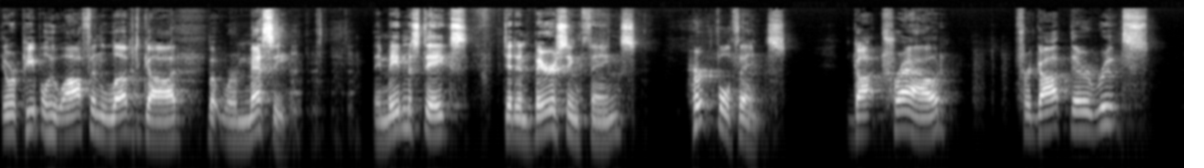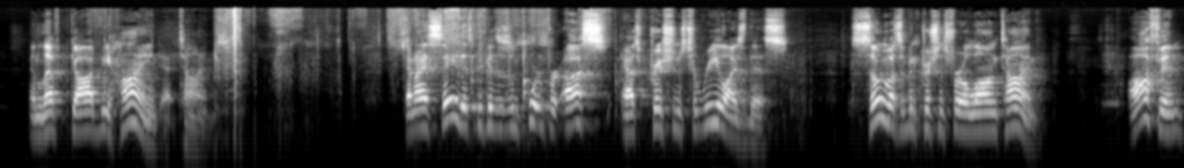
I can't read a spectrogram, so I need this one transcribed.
They were people who often loved God but were messy. They made mistakes, did embarrassing things, hurtful things, got proud, forgot their roots, and left God behind at times. And I say this because it's important for us as Christians to realize this. Some of us have been Christians for a long time. Often,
